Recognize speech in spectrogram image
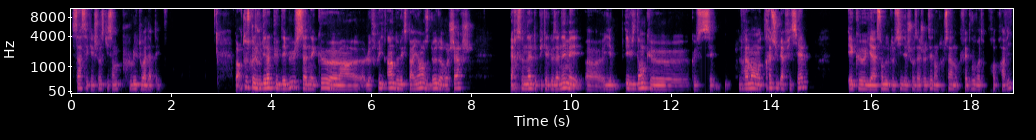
ça, c'est quelque chose qui semble plutôt adapté. Alors, tout ce que je vous dis là depuis le début, ça n'est que euh, le fruit, un, de l'expérience, deux, de recherche personnelle depuis quelques années, mais euh, il est évident que, c'est vraiment très superficiel et qu'il y a sans doute aussi des choses à jeter dans tout ça, donc faites-vous votre propre avis.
